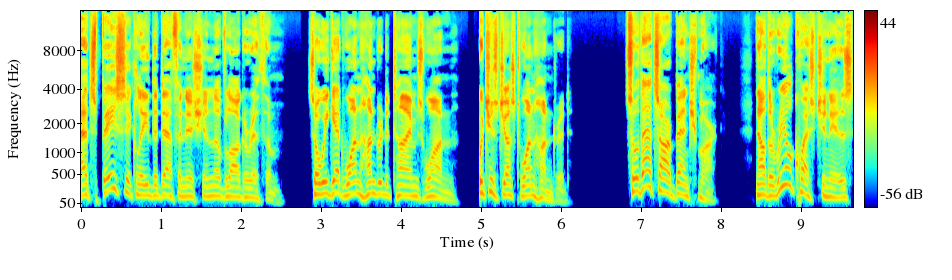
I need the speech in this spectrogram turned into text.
That's basically the definition of logarithm. So we get 100 times 1, which is just 100. So that's our benchmark. Now the real question is,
